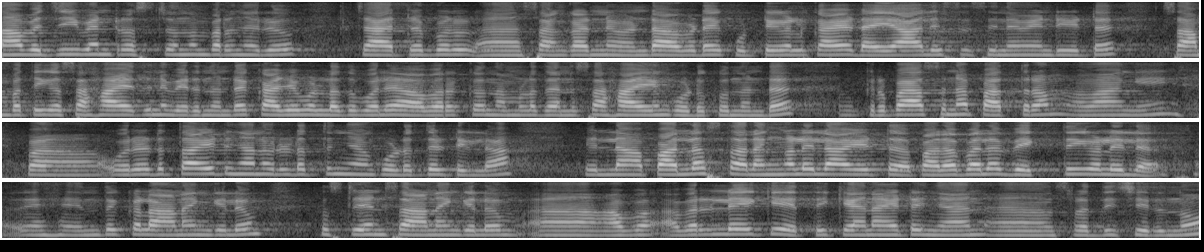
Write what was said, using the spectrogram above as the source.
നവജീവൻ ട്രസ്റ്റ് എന്നും പറഞ്ഞൊരു ചാരിറ്റബിൾ സംഘടനയുണ്ട്. അവിടെ കുട്ടികൾക്കായ ഡയാലിസിസിന് വേണ്ടിയിട്ട് സാമ്പത്തിക സഹായത്തിന് വരുന്നുണ്ട്. കഴിവുള്ളതുപോലെ അവർക്ക് നമ്മൾ ധനസഹായം കൊടുക്കുന്നുണ്ട്. കൃപാസന പത്രം വാങ്ങി ഒരിടത്തായിട്ട് ഞാൻ ഒരിടത്തും ഞാൻ കൊടുത്തിട്ടില്ല. എല്ലാ പല സ്ഥലങ്ങളിലായിട്ട് പല പല വ്യക്തികളിൽ ഹിന്ദുക്കളാണെങ്കിലും ക്രിസ്ത്യൻസ് ആണെങ്കിലും അവരിലേക്ക് എത്തിക്കാനായിട്ട് ഞാൻ ശ്രദ്ധിച്ചിരുന്നു.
